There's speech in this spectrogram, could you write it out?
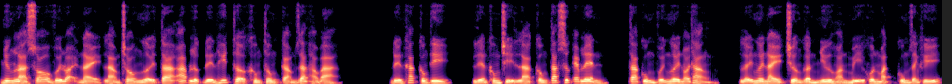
nhưng là so với loại này làm cho người ta áp lực đến hít thở không thông cảm giác hả ba. Đến khác công ty, liền không chỉ là công tác sức ép lên, ta cùng với ngươi nói thẳng, lấy ngươi này trương gần như hoàn mỹ khuôn mặt cùng danh khí,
